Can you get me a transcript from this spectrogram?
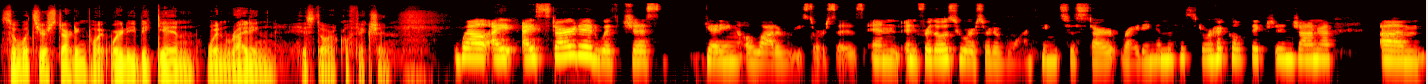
So what's your starting point? Where do you begin when writing historical fiction? Well, I, I started with just getting a lot of resources. And and for those who are sort of wanting to start writing in the historical fiction genre, um,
